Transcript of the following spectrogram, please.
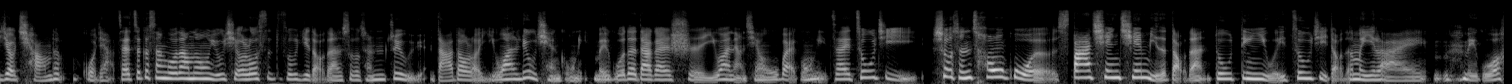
比较强的国家，在这个三国当中，尤其俄罗斯的洲际导弹射程最远，达到了一万六千公里；美国的大概是一万两千五百公里。在洲际射程超过八千千米的导弹都定义为洲际导弹。这么一来，美国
